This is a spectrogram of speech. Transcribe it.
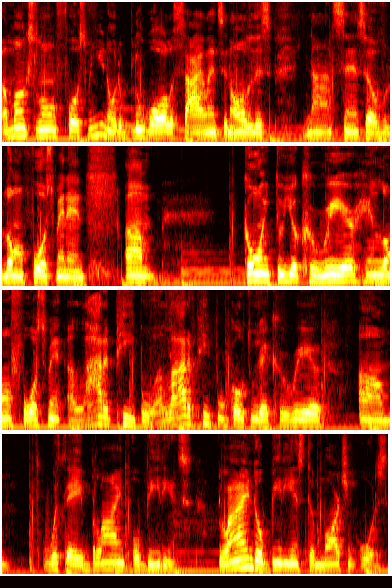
Amongst law enforcement, you know, the blue wall of silence and all of this nonsense of law enforcement and um, going through your career in law enforcement. A lot of people, a lot of people go through their career um, with a blind obedience, blind obedience to marching orders,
